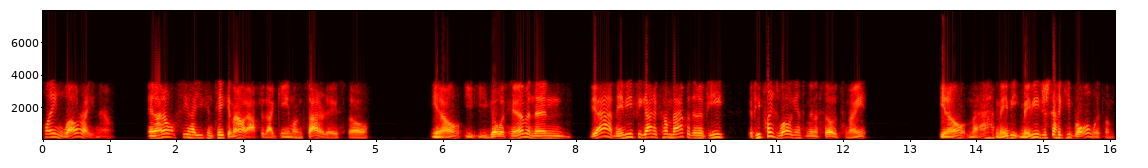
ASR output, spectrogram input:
playing well right now. And I don't see how you can take him out after that game on Saturday. So, you know, you, you go with him, and then, yeah, maybe if you got to come back with him, if he if he plays well against Minnesota tonight, you know, maybe maybe you just got to keep rolling with him.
